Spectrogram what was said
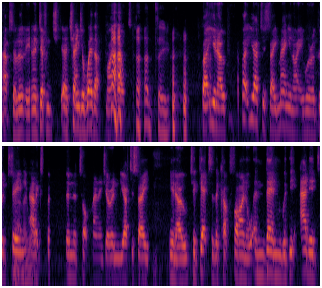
absolutely, and a different ch- uh, change of weather might help. Too. but you know, but you have to say, Man United were a good team. were. Alex Ferguson, the top manager, and you have to say, you know, to get to the cup final, and then with the added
